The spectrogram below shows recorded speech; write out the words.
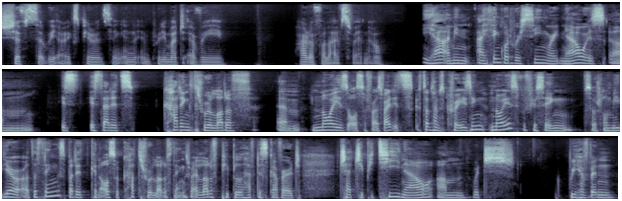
shifts that we are experiencing in, in pretty much every part of our lives right now? Yeah, I mean, I think what we're seeing right now is um, is is that it's cutting through a lot of um, noise also for us, right? It's sometimes crazy noise if you're saying social media or other things, but it can also cut through a lot of things, right? A lot of people have discovered ChatGPT now, um, which we have been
